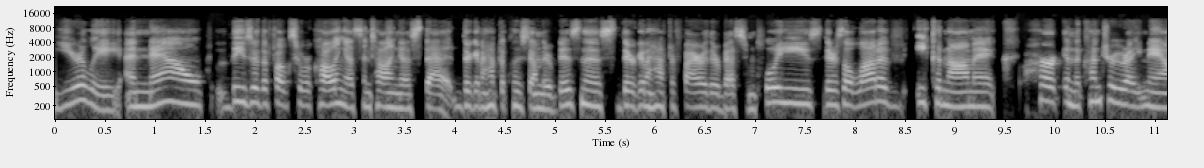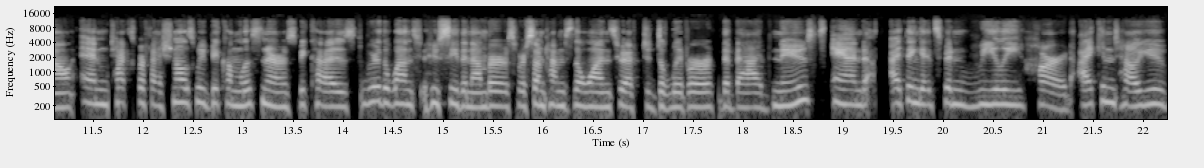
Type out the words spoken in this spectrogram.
yearly. And now these are the folks who are calling us and telling us that they're going to have to close down their business. They're going to have to fire their best employees. There's a lot of economic hurt in the country right now. And tax professionals, we've become listeners because we're the ones who see the numbers. We're sometimes the ones ones who have to deliver the bad news. And I think it's been really hard. I can tell you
